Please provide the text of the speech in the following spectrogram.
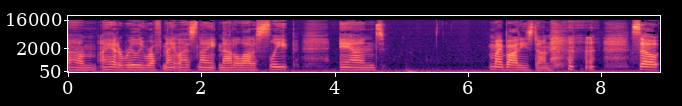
Um, I had a really rough night last night, not a lot of sleep, and my body's done. so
